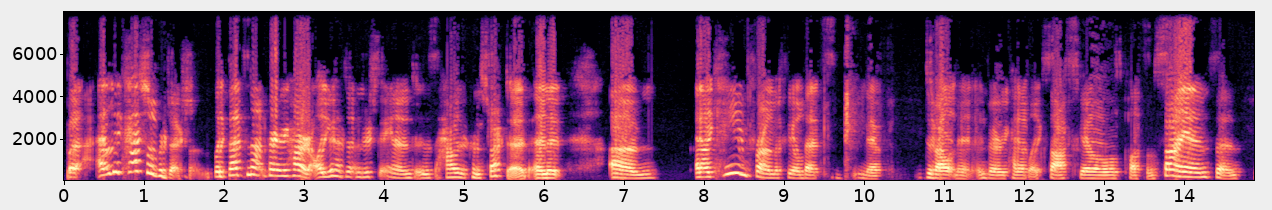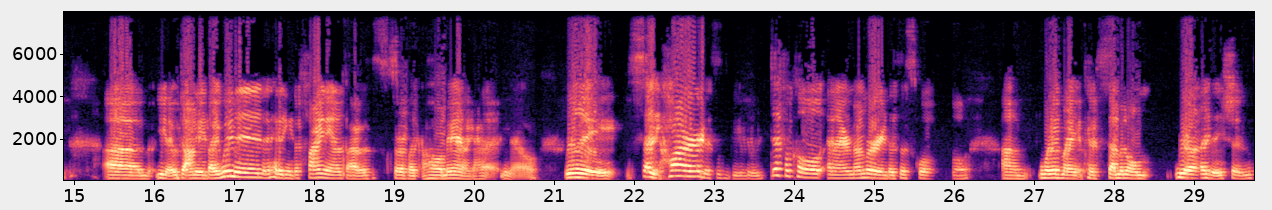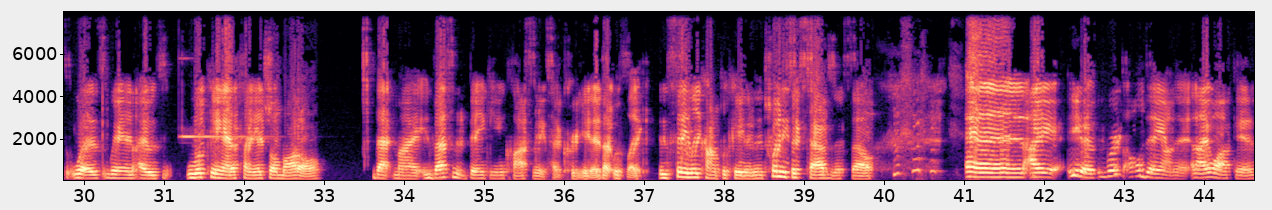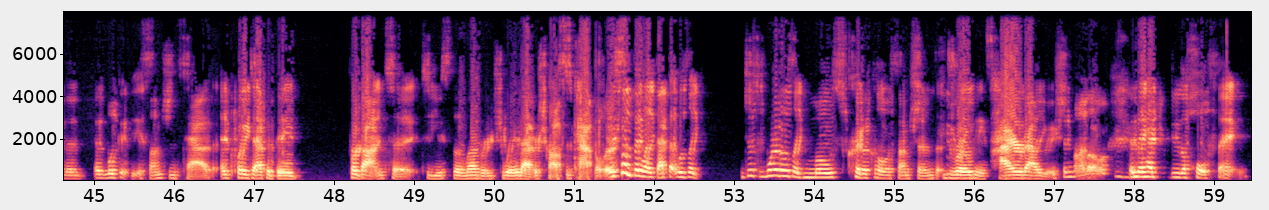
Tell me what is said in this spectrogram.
But I look at cash flow projections. Like that's not very hard. All you have to understand is how they're constructed, and it. Um, and I came from a field that's you know development and very kind of like soft skills plus some science and um, you know dominated by women and heading into finance. I was sort of like, oh man, I gotta you know really study hard. This is gonna be really difficult. And I remember in business school, um, one of my kind of seminal realizations was when I was looking at a financial model that my investment banking classmates had created that was like insanely complicated and 26 tabs in Excel. and I, you know, worked all day on it. And I walk in and, and look at the assumptions tab and point out that they'd forgotten to, to use the leverage weighted average cost of capital or something like that. That was like just one of those like most critical assumptions that drove the entire valuation model, mm-hmm. and they had to do the whole thing.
